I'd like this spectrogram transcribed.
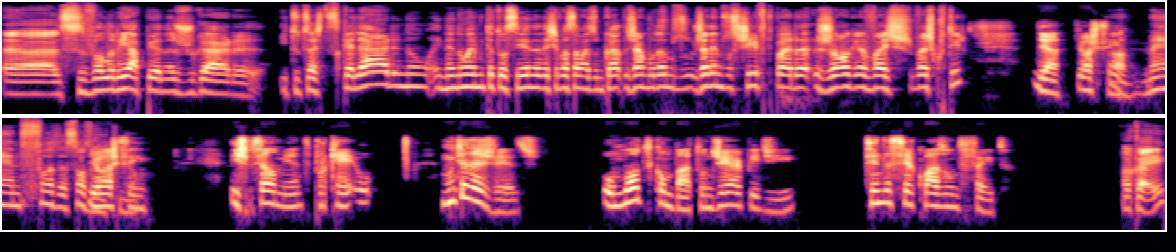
ah, se valeria a pena jogar e tu disseste se calhar não, ainda não é muito a tua cena, deixa passar mais um bocado. Já mudamos, já demos o shift para joga, vais, vais curtir? Yeah, eu acho que sim. Oh man, foda-se. só eu acho que meu. sim. Especialmente porque é muitas das vezes o modo de combate um JRPG tende a ser quase um defeito. Ok,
